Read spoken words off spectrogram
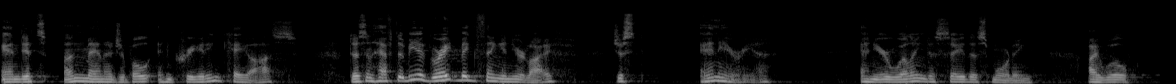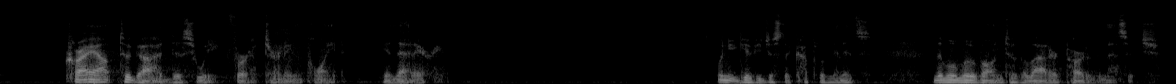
and it's unmanageable and creating chaos. Doesn't have to be a great big thing in your life, just an area. And you're willing to say this morning, I will cry out to God this week for a turning point in that area. When you give you just a couple of minutes, then we'll move on to the latter part of the message.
